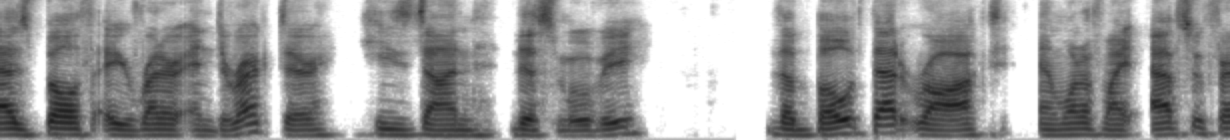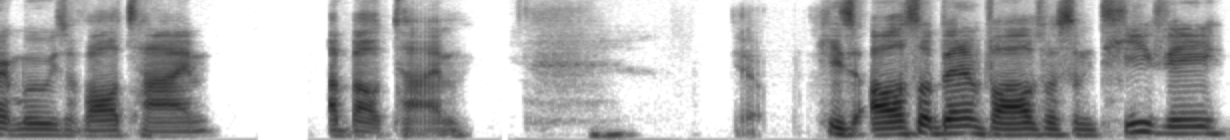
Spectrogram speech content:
As both a writer and director, he's done this movie, The Boat That Rocked, and one of my absolute favorite movies of all time, About Time. Yep. He's also been involved with some TV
